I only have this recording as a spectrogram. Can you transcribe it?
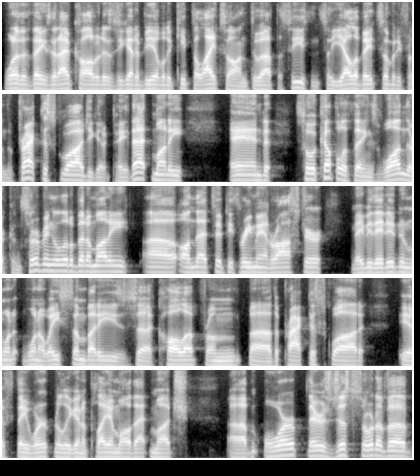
one of the things that I've called it is you got to be able to keep the lights on throughout the season. So you elevate somebody from the practice squad, you got to pay that money. And so, a couple of things. One, they're conserving a little bit of money uh, on that 53 man roster. Maybe they didn't want, want to waste somebody's uh, call up from uh, the practice squad if they weren't really going to play them all that much. Um, or there's just sort of a,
